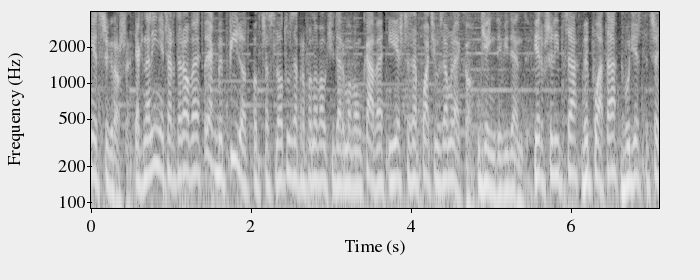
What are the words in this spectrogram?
nie 3 grosze. Jak na linie czarterowe, to jakby pilot podczas lotu zaproponował ci darmową kawę i jeszcze zapłacił za mleko. Dzień dywidendy. 1 lipca, wypłata, 23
